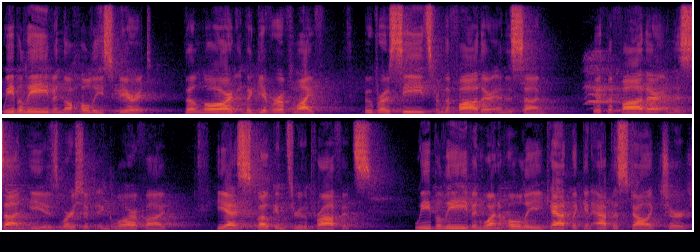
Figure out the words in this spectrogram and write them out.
We believe in the Holy Spirit, the Lord, the giver of life, who proceeds from the Father and the Son. With the Father and the Son, he is worshiped and glorified. He has spoken through the prophets. We believe in one holy, Catholic, and Apostolic Church.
